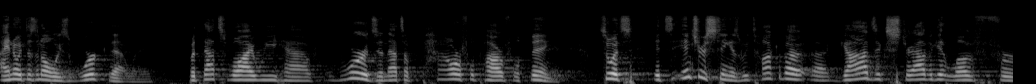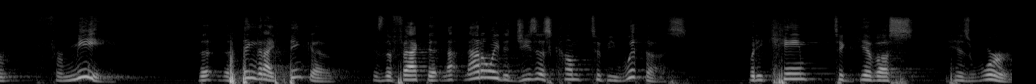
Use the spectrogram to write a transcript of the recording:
I know it doesn't always work that way, but that's why we have words, and that's a powerful, powerful thing. So it's, it's interesting as we talk about uh, God's extravagant love for, for me, the, the thing that I think of is the fact that not, not only did Jesus come to be with us, but he came to give us his word,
